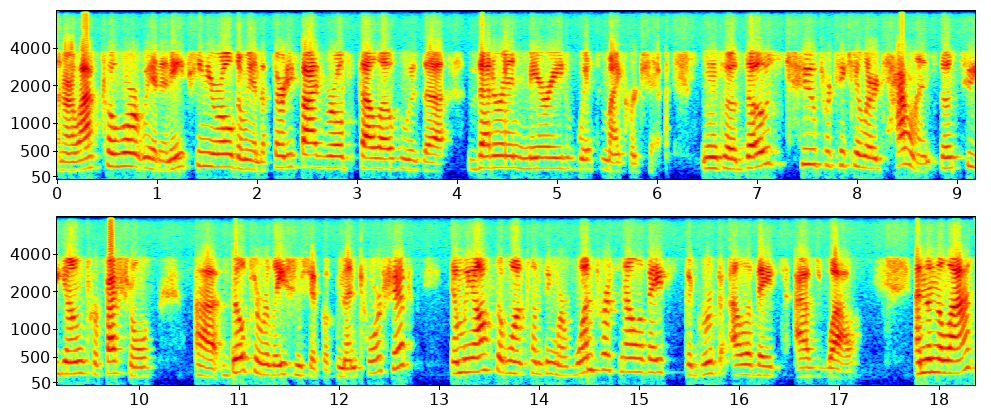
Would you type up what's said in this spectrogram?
In our last cohort, we had an 18 year old and we had a 35 year old fellow who was a veteran married with microchip. And so those two particular talents, those two young professionals, uh, built a relationship of mentorship and we also want something where one person elevates, the group elevates as well. And then the last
